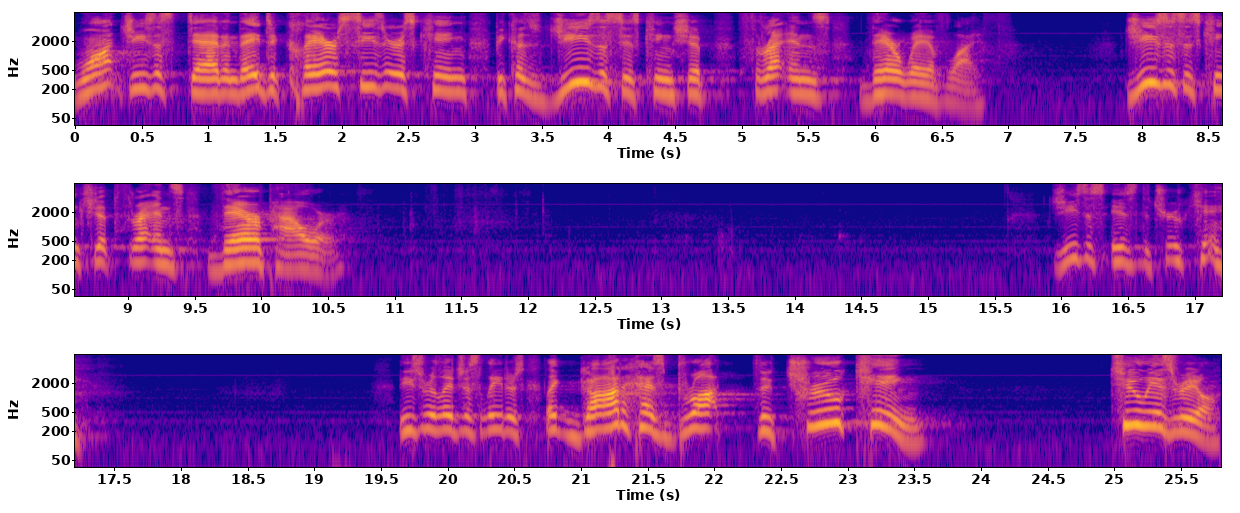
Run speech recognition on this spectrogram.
want Jesus dead and they declare Caesar as king because Jesus' kingship threatens their way of life. Jesus' kingship threatens their power. Jesus is the true king. These religious leaders, like God has brought the true king to Israel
